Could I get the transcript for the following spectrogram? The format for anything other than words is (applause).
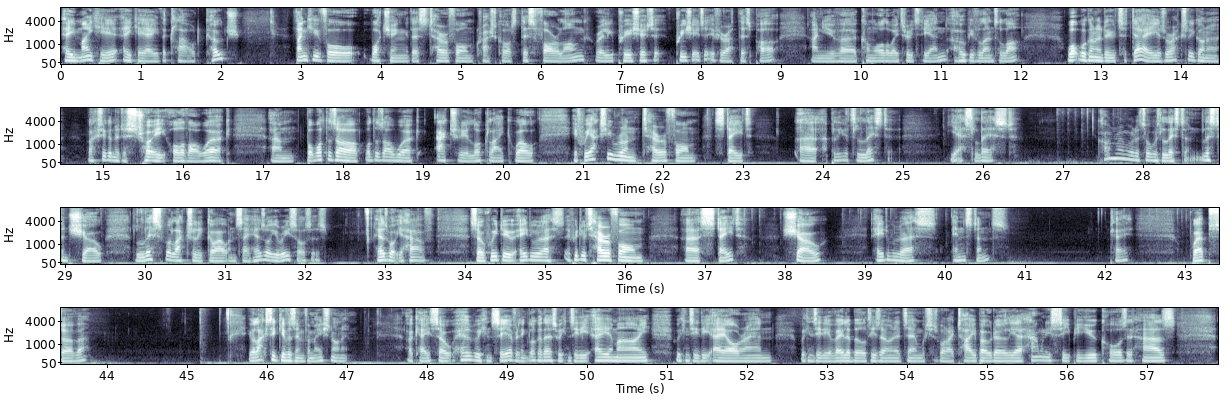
Hey, Mike here, aka the Cloud Coach. Thank you for watching this Terraform crash course this far along. Really appreciate it. Appreciate it if you're at this part and you've uh, come all the way through to the end. I hope you've learned a lot. What we're going to do today is we're actually going to we're actually going (laughs) to destroy all of our work. Um, but what does our what does our work actually look like? Well, if we actually run Terraform state, uh, I believe it's list. Yes, list can't remember what it's always list and list and show. List will actually go out and say, here's all your resources. Here's what you have. So if we do AWS, if we do Terraform uh, state show AWS instance, okay, web server, it will actually give us information on it. Okay, so here we can see everything. Look at this. We can see the AMI, we can see the ARN, we can see the availability zone it's in, which is what I typoed earlier, how many CPU cores it has.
